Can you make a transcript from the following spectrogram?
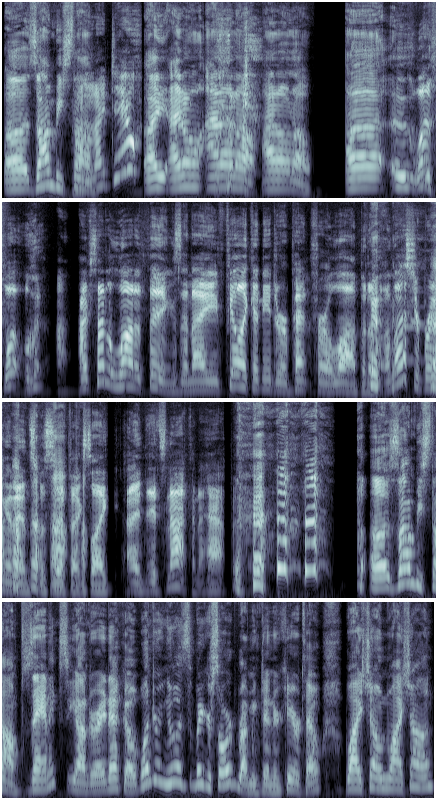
Uh, Zombie What did I do? I, I don't I don't know. I don't know. Uh, What, what, what- I've said a lot of things, and I feel like I need to repent for a lot. But unless you're bringing in specifics, like I, it's not going to happen. uh, Zombie Stomp, Xanax, Yandere Echo, wondering who has the bigger sword, Remington or Kirito? Why Sean, why Sean?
